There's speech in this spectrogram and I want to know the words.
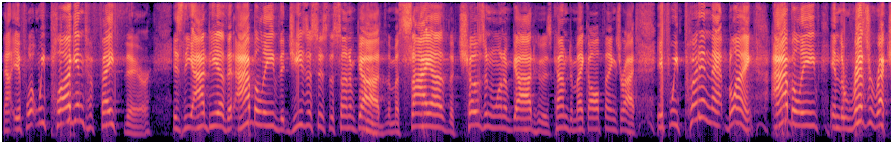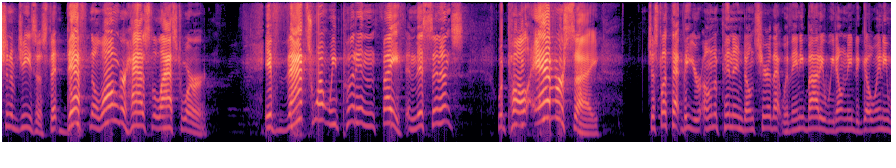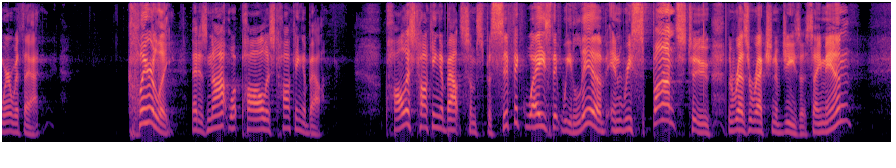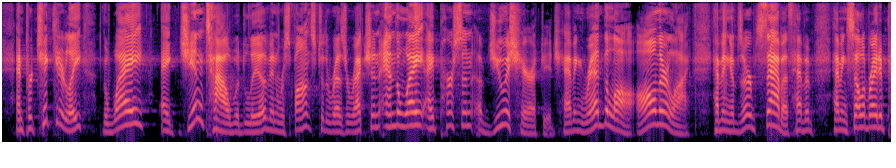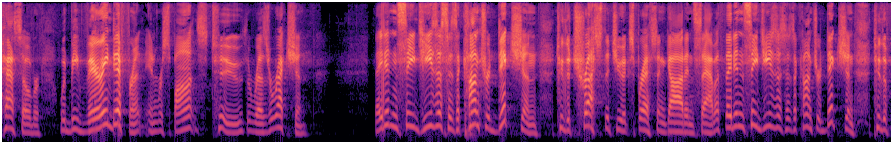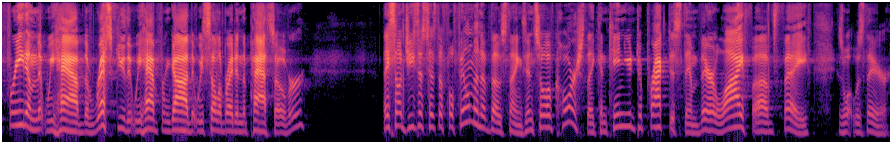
Now, if what we plug into faith there is the idea that I believe that Jesus is the Son of God, the Messiah, the chosen one of God who has come to make all things right, if we put in that blank, I believe in the resurrection of Jesus, that death no longer has the last word. If that's what we put in faith in this sentence, would Paul ever say, just let that be your own opinion. Don't share that with anybody. We don't need to go anywhere with that. Clearly, that is not what Paul is talking about. Paul is talking about some specific ways that we live in response to the resurrection of Jesus. Amen? And particularly the way a Gentile would live in response to the resurrection and the way a person of Jewish heritage, having read the law all their life, having observed Sabbath, having, having celebrated Passover, would be very different in response to the resurrection. They didn't see Jesus as a contradiction to the trust that you express in God and Sabbath. They didn't see Jesus as a contradiction to the freedom that we have, the rescue that we have from God that we celebrate in the Passover. They saw Jesus as the fulfillment of those things. And so, of course, they continued to practice them. Their life of faith is what was there.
